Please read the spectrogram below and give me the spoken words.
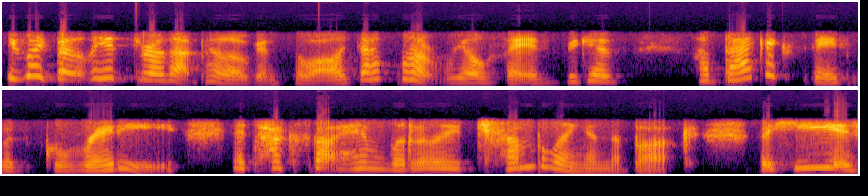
He's like, but he'd throw that pillow against the wall. Like, that's not real faith because Habakkuk's faith was gritty. It talks about him literally trembling in the book, that he is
